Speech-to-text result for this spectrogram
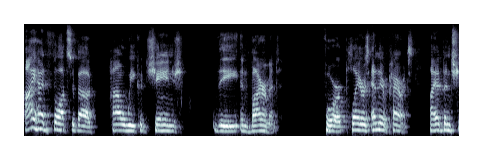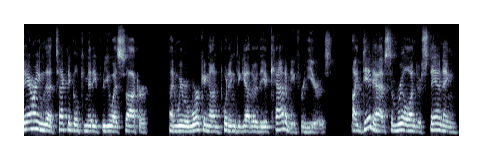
I had thoughts about how we could change the environment for players and their parents. I had been chairing the technical committee for US soccer, and we were working on putting together the academy for years. I did have some real understanding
